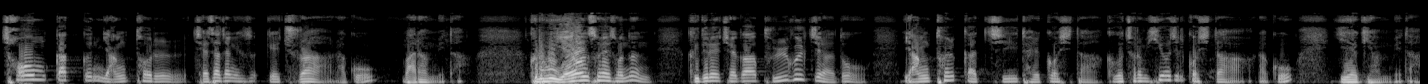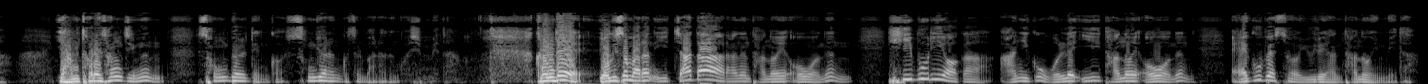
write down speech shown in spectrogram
처음 깎은 양털을 제사장에게 주라라고 말합니다. 그리고 예언서에서는 그들의 죄가 붉을지라도 양털같이 될 것이다. 그것처럼 희어질 것이다. 라고 이야기합니다. 양털의 상징은 성별된 것, 순결한 것을 말하는 것입니다. 그런데 여기서 말한 이 짜다라는 단어의 어원은 히브리어가 아니고 원래 이 단어의 어원은 애굽에서 유래한 단어입니다.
